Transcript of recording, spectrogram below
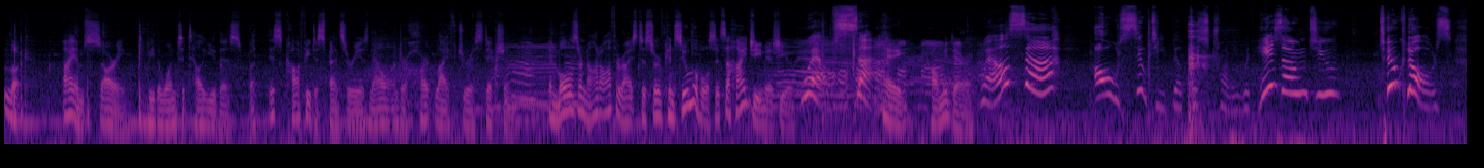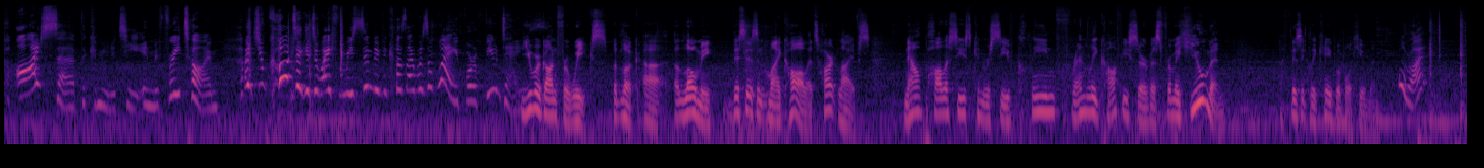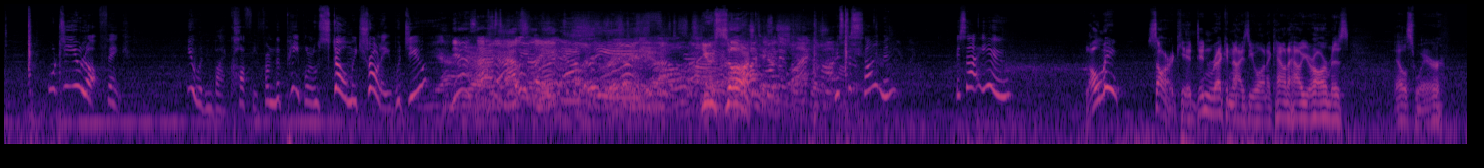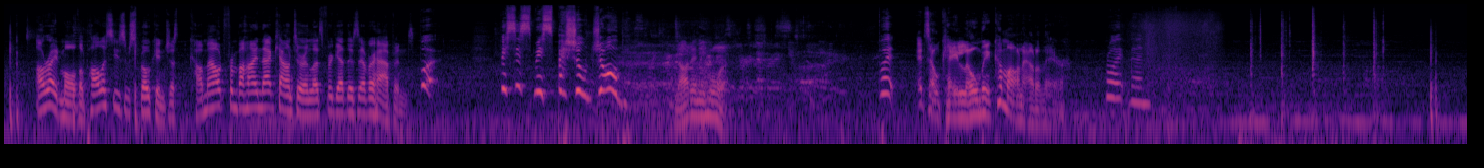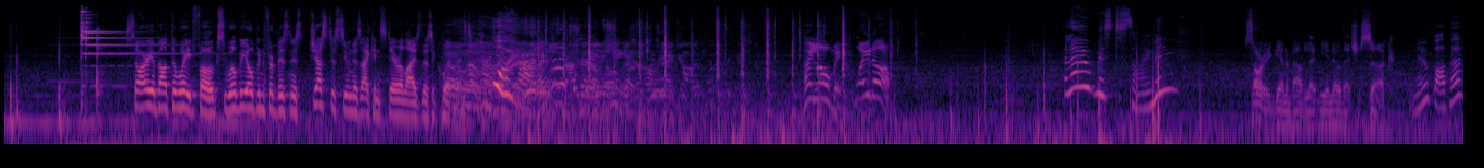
Look, I am sorry to be the one to tell you this, but this coffee dispensary is now under Heart Life jurisdiction, ah. and moles are not authorized to serve consumables. It's a hygiene issue. Well, sir. Hey, call me Derek. Well, sir, old Silty built this trolley with his own two two claws. I serve the community in my free time, and you can't take it away from me simply because I was away for a few days. You were gone for weeks, but look, uh, Lomi, this isn't my call, it's Heart Life's. Now policies can receive clean, friendly coffee service from a human, a physically capable human. All right. What do you lot think? You wouldn't buy coffee from the people who stole me trolley, would you? Yeah. Yes, absolutely. You suck! Mr. Simon, is that you? Lomi? Sorry, kid, didn't recognize you on account of how your arm is elsewhere. All right, Mole, the policies have spoken. Just come out from behind that counter and let's forget this ever happened. But this is my special job. Not anymore. But It's okay, Lomi. Come on out of there. Right then. Sorry about the wait, folks. We'll be open for business just as soon as I can sterilize this equipment. Oh, hey, Lomi, wait up! Hello, Mr. Simon. Sorry again about letting you know that you suck. No bother.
